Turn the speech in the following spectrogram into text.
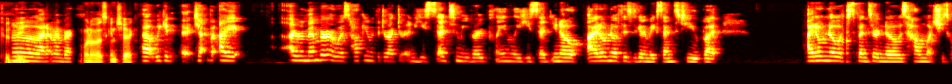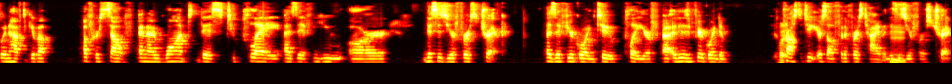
Could be. Oh, I don't remember. One of us can check. Uh, we can uh, check. But I, I remember I was talking with the director, and he said to me very plainly, he said, "You know, I don't know if this is going to make sense to you, but I don't know if Spencer knows how much she's going to have to give up of herself. And I want this to play as if you are, this is your first trick, as if you're going to play your, uh, as if you're going to right. prostitute yourself for the first time and this mm. is hmm. your first trick.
